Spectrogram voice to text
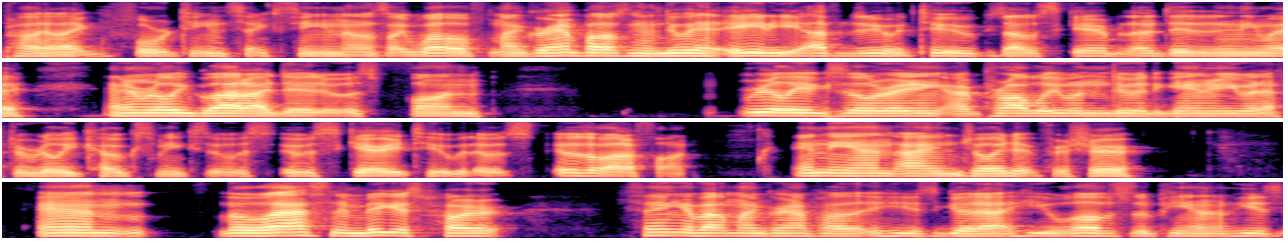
probably like 14, 16. I was like, well, if my grandpa's going to do it at 80, I have to do it too because I was scared, but I did it anyway. And I'm really glad I did. It was fun really exhilarating. I probably wouldn't do it again, or you would have to really coax me because it was it was scary too. But it was it was a lot of fun. In the end, I enjoyed it for sure. And the last and biggest part thing about my grandpa that he's good at, he loves the piano. He's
